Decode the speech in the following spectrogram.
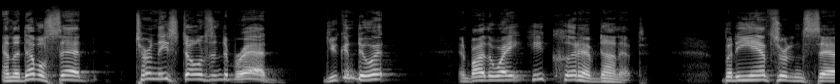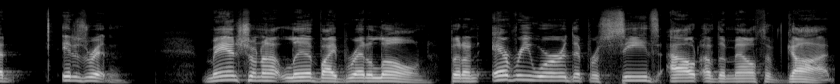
And the devil said, Turn these stones into bread. You can do it. And by the way, he could have done it. But he answered and said, It is written, Man shall not live by bread alone, but on every word that proceeds out of the mouth of God.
